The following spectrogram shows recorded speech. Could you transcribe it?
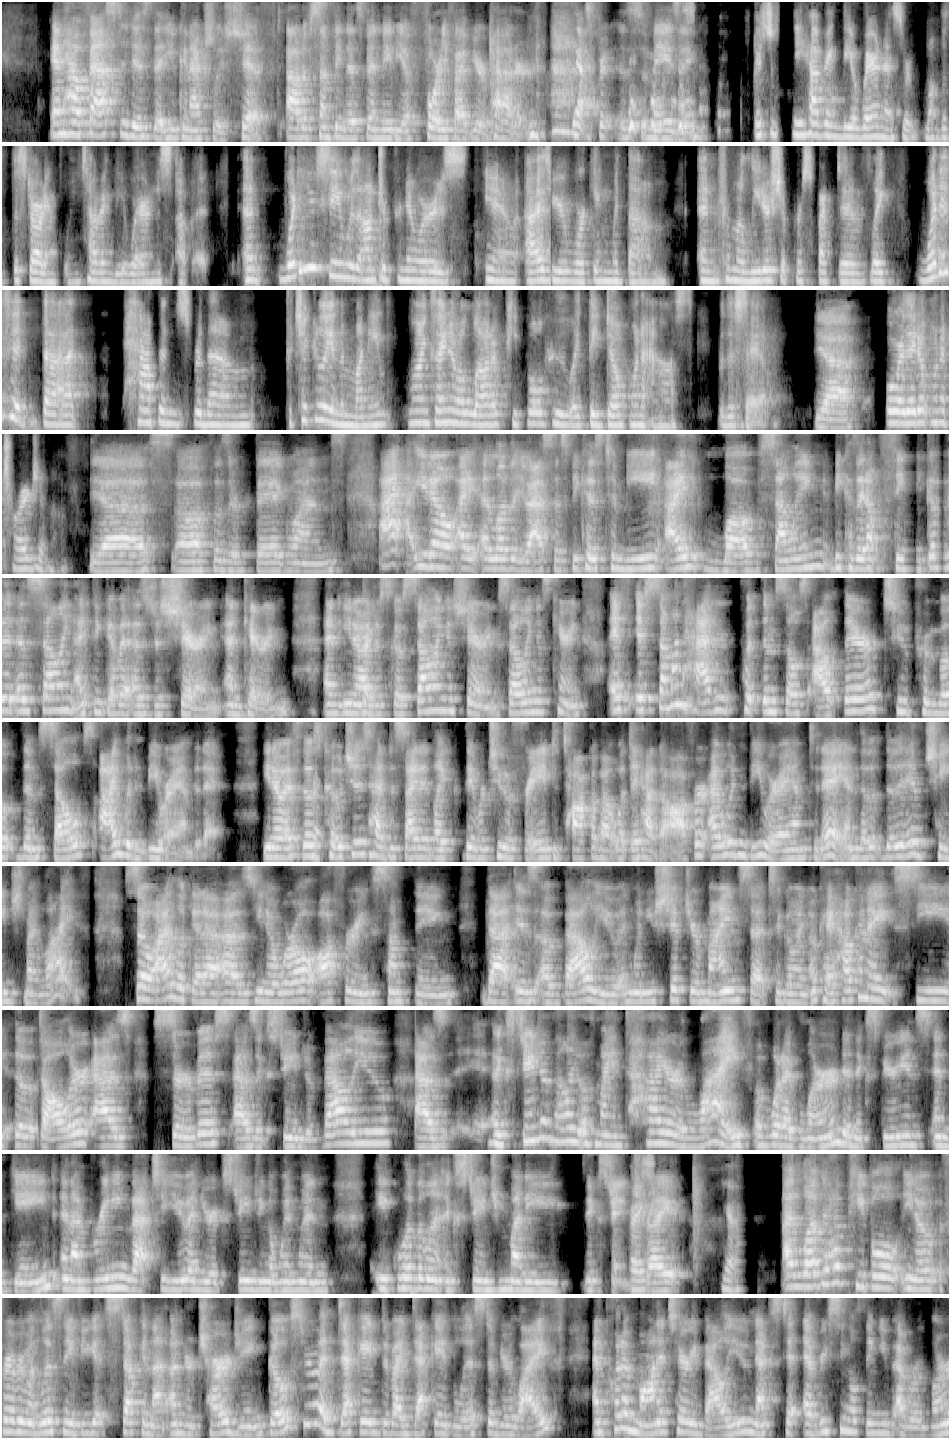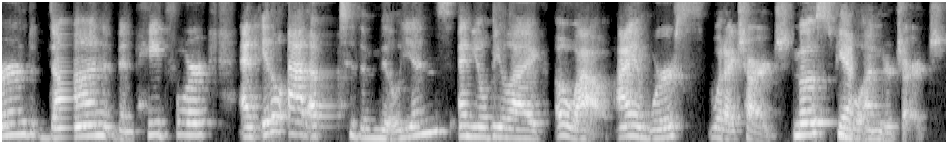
and how fast it is that you can actually shift out of something that's been maybe a 45 year pattern. Yeah. It's, it's amazing. It's just having the awareness or well the, the starting point having the awareness of it. And what do you see with entrepreneurs you know as you're working with them? And from a leadership perspective like what is it that happens for them particularly in the money lines i know a lot of people who like they don't want to ask for the sale. Yeah or they don't want to charge enough. Yes. Oh, those are big ones. I, you know, I, I love that you asked this because to me, I love selling because I don't think of it as selling. I think of it as just sharing and caring. And, you know, right. I just go selling is sharing, selling is caring. If, if someone hadn't put themselves out there to promote themselves, I wouldn't be where I am today. You know, if those coaches had decided like they were too afraid to talk about what they had to offer, I wouldn't be where I am today. And th- they have changed my life. So I look at it as, you know, we're all offering something that is of value. And when you shift your mindset to going, okay, how can I see the dollar as service, as exchange of value, as exchange of value of my entire life of what I've learned and experienced and gained. And I'm bringing that to you, and you're exchanging a win win equivalent exchange money exchange, right? right? Yeah. I love to have people, you know, for everyone listening, if you get stuck in that undercharging, go through a decade by decade list of your life and put a monetary value next to every single thing you've ever learned, done, been paid for, and it'll add up to the millions. And you'll be like, oh, wow, I am worth what I charge. Most people yeah. undercharge.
